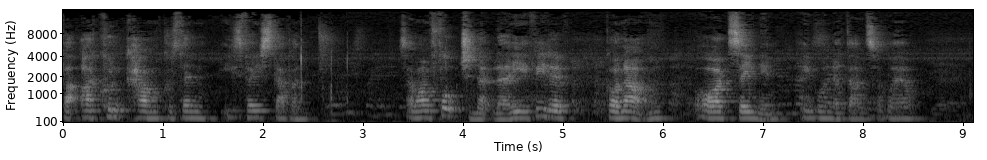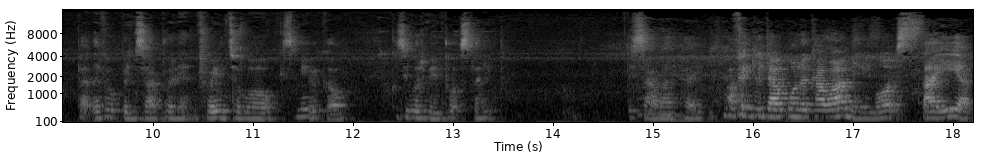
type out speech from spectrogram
But I couldn't come because then he's very stubborn. So unfortunately, if he'd have gone home or I'd seen him, he wouldn't have done so well. But they've all been so brilliant. For him to walk, it's a miracle because he would have been put to sleep. He's so happy. I think he don't want to go home anymore. Stay here.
